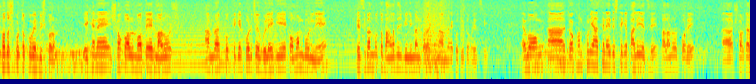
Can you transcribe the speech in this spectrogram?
স্বতঃস্ফূর্ত ক্ষোভের বিস্ফোরণ। এখানে সকল মতের মানুষ, আমরা প্রত্যেকের পরিচয় ভুলে গিয়ে কমন গোল নিয়ে ফেসিবাদ মুক্ত বাংলাদেশ বিনির্মাণ করার জন্য আমরা একত্রিত হয়েছি। এবং যখন খুনি হাসিনা এই দেশ থেকে পালিয়েছে, পালানোর পরে সরকার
